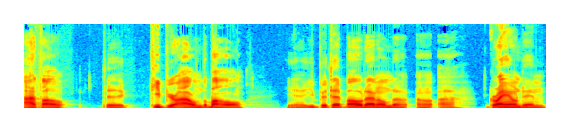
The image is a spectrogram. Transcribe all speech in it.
I thought, to keep your eye on the ball. You know, you put that ball down on the uh, uh, ground, and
